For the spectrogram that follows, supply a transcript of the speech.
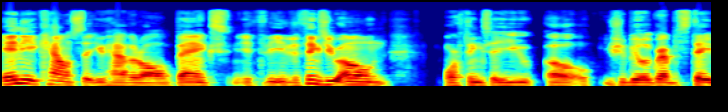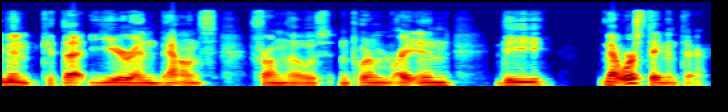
any accounts that you have at all, banks, if the, things you own or things that you owe, you should be able to grab a statement, get that year end balance from those, and put them right in the net worth statement there.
